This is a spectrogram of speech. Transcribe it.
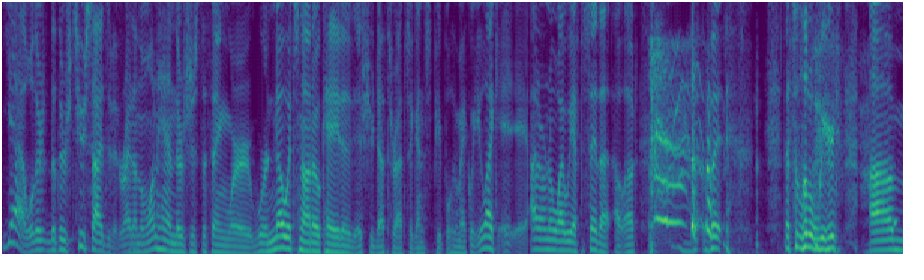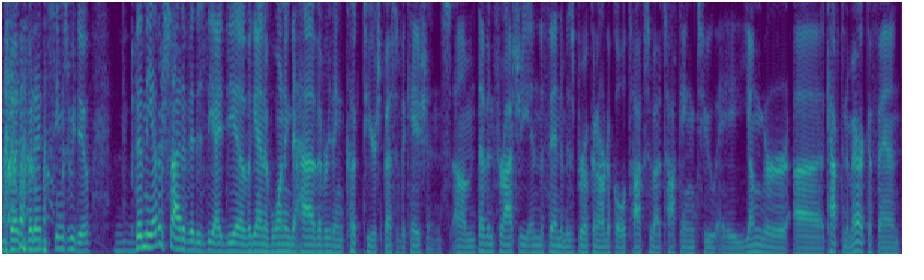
Yeah, well, there's there's two sides of it, right? On the one hand, there's just the thing where where no, it's not okay to issue death threats against people who make what you like. I don't know why we have to say that out loud, but, but that's a little weird. Um, but but it seems we do. Then the other side of it is the idea of again of wanting to have everything cooked to your specifications. Um, Devin Faraci in the fandom is broken article talks about talking to a younger uh, Captain America fan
